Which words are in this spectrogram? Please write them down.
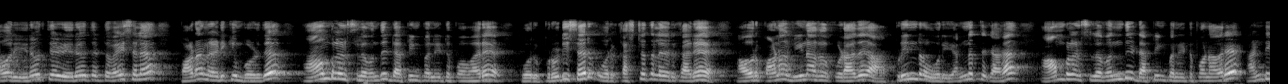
அவர் இருபத்தேழு இருபத்தெட்டு வயசுல படம் நடிக்கும் பொழுது ஆம்புலன்ஸ்ல வந்து டப்பிங் பண்ணிட்டு போவாரு. ஒரு ப்ரொடியூசர் ஒரு கஷ்டத்துல இருக்காரு. அவர் பணம் வீணாக கூடாது அப்படின்ற ஒரு எண்ணத்துக்காக ஆம்புலன்ஸ்ல வந்து டப்பிங் பண்ணிட்டு போனவர். அண்ட்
